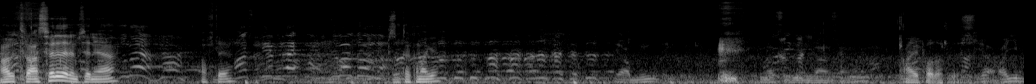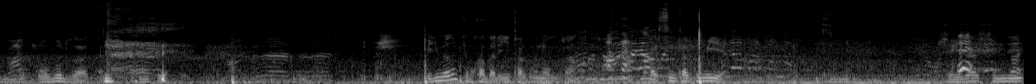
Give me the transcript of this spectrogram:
Abi transfer edelim seni ya. Haftaya. Bizim takıma gel. Ya bu nasıl diyeyim ben sana? Ayıp olur diyorsun. Ya ayıp olur zaten. Çünkü bilmiyordum ki bu kadar iyi takımın olacağını. Bak sizin takım iyi. Şeyler şimdi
